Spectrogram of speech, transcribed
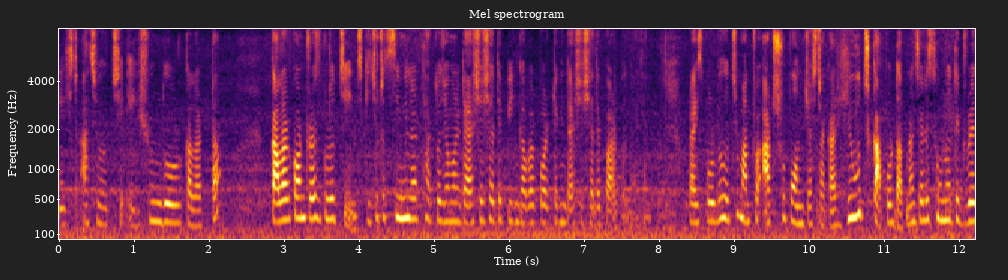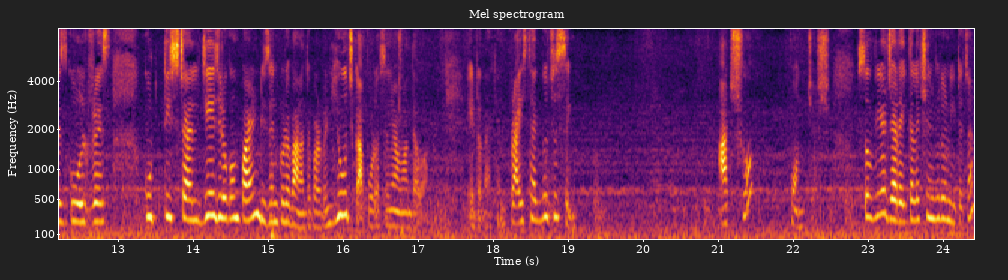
নেক্সট আছে হচ্ছে এই সুন্দর কালারটা কালার কন্ট্রাস্টগুলো চেঞ্জ। কিছুটা সিমিলার থাকল, যেমন এটা অ্যাশের সাথে পিঙ্ক আবার পরটা কিন্তু অ্যাশের সাথে পার্পল দেখেন। প্রাইস পড়বে হচ্ছে মাত্র আটশো পঞ্চাশ টাকার হিউজ কাপড় দাও আপনার চাইলে সুন্নতি dress gold dress kurti style যে যেরকম পারেন ডিজাইন করে বানাতে পারবেন। হিউজ কাপড় আছে জামা দেওয়া। এটা দেখেন প্রাইস থাকবে হচ্ছে সেম আটশো পঞ্চাশ। সো ভিয়ার যারা এই কালেকশনগুলো নিতে চান,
